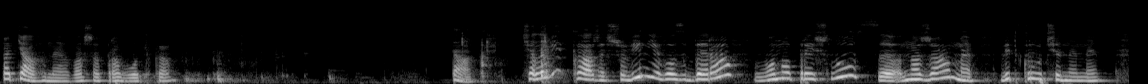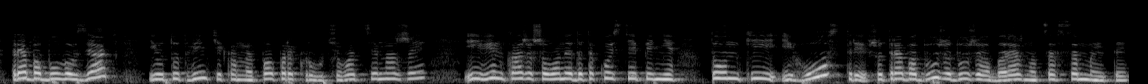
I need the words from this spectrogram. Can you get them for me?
Потягне ваша проводка. Так. Чоловік каже, що він його збирав, воно прийшло з ножами відкрученими. Треба було взяти і отут вінтиками поприкручувати ці ножі. І він каже, що вони до такої степені тонкі і гострі, що треба дуже-дуже обережно це все мити.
